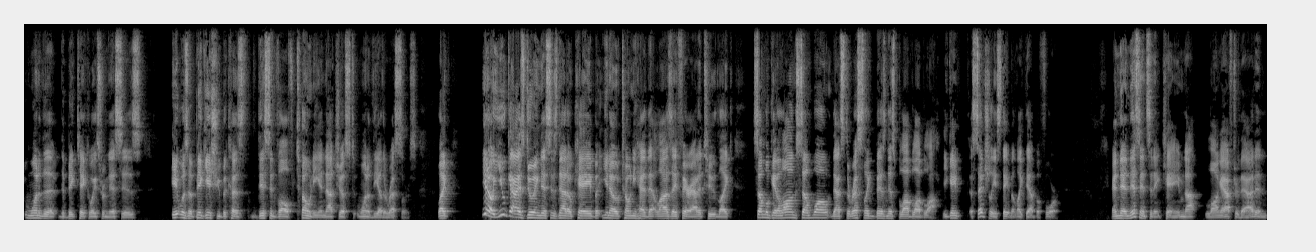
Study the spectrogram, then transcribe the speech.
one of the the big takeaways from this is it was a big issue because this involved Tony and not just one of the other wrestlers. Like, you know, you guys doing this is not okay, but you know, Tony had that laissez faire attitude like some will get along, some won't. That's the wrestling business, blah, blah, blah. He gave essentially a statement like that before. And then this incident came not long after that, and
